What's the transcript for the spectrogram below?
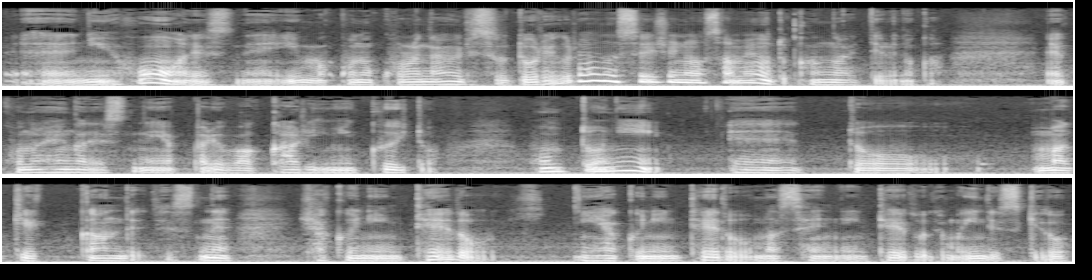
えー、日本はですね今このコロナウイルスをどれぐらいの水準に収めようと考えているのか、えー、この辺がですねやっぱり分かりにくいと。本当にえ、っとまあ、月間でですね100人程度200人程度、まあ、1000人程度でもいいんですけど、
